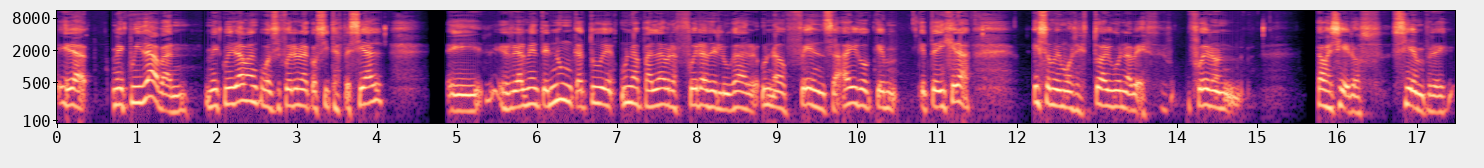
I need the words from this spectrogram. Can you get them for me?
Era, me cuidaban, me cuidaban como si fuera una cosita especial. Y, realmente nunca tuve una palabra fuera de lugar, una ofensa, algo que, que te dijera, eso me molestó alguna vez. Fueron caballeros, siempre,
